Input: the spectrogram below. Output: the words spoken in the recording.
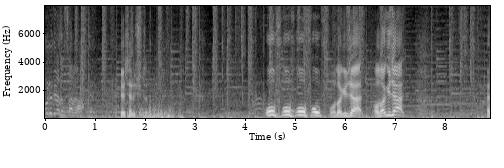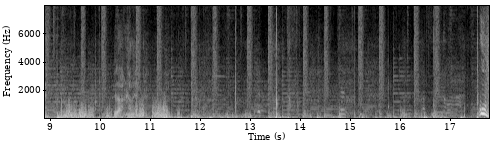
Bunu diyordum sana. Aferin. Diyor seni şutu. Of of of of. O da güzel. O da güzel. Heh. Bir dakika. ne? Uf.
